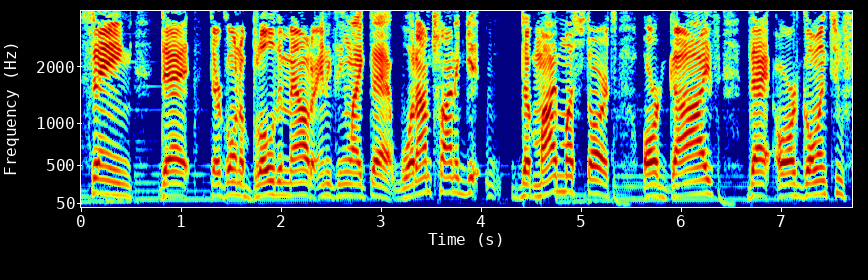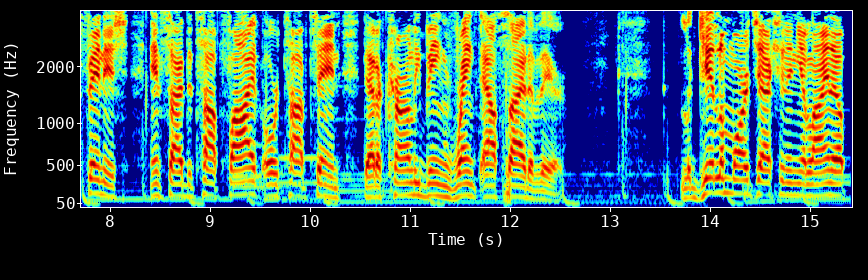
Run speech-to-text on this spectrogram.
saying that they're going to blow them out or anything like that. What I'm trying to get the my must starts are guys that are going to finish inside the top 5 or top 10 that are currently being ranked outside of there. Get Lamar Jackson in your lineup.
